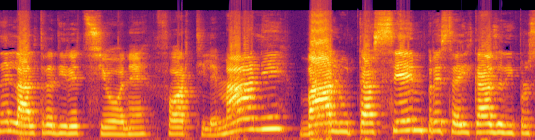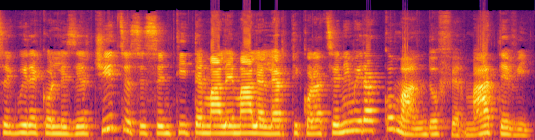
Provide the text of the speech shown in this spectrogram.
nell'altra direzione. Forti le mani, valuta sempre se è il caso di proseguire con l'esercizio, se sentite male male alle articolazioni mi raccomando fermatevi.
